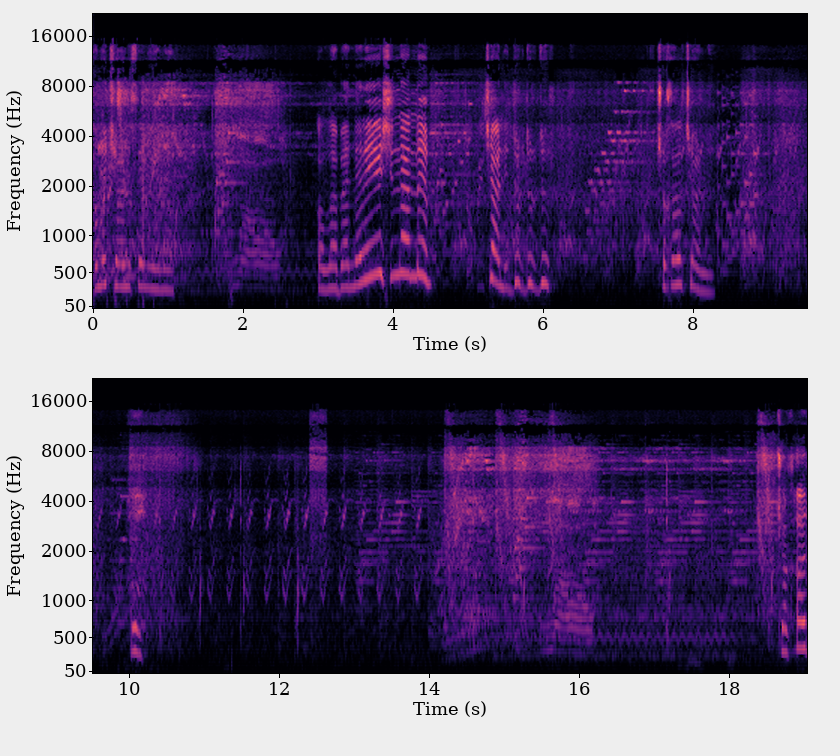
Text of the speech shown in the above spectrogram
Ama Charlie to. sen yener. Allah ben nereye ışınlandım? Charlie dur dur dur. Çakal Charlie. Oh. Çakal,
